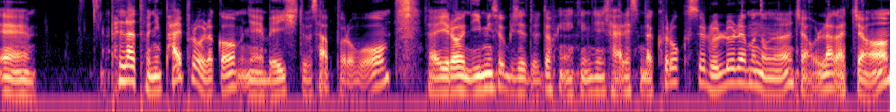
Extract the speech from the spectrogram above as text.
예, 플라톤이 8% 올랐고 예, 메이시도 4%고 자, 이런 이민 소비재들도 예, 굉장히 잘했습니다. 크록스 룰루렘은 오늘 자 올라갔죠.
